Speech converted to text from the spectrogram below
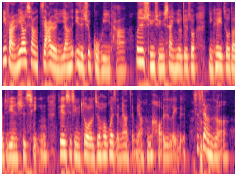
你反而要像家人一样，一直去鼓励他，或者循循善诱，就是说你可以做到这件事情，这件事情做了之后会怎么样怎么样，很好之类的，是这样子吗？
